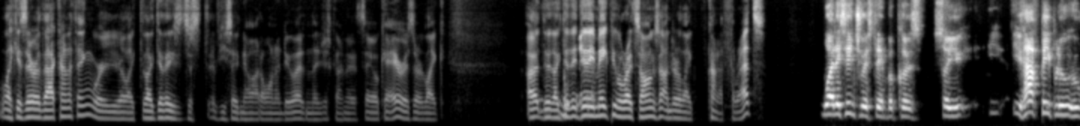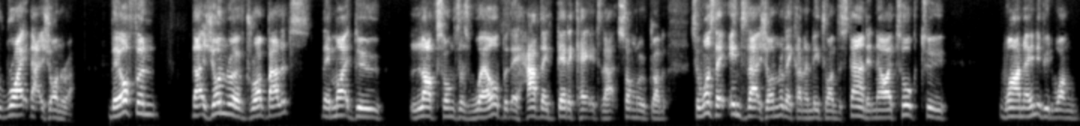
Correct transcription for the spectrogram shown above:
Like, is there that kind of thing where you're like, like, do they just if you say no, I don't want to do it, and they just kind of say okay, or is there like, uh, like, do they do they make people write songs under like kind of threats? Well, it's interesting because so you you you have people who, who write that genre. They often that genre of drug ballads. They might do love songs as well, but they have they dedicated to that song of drug. So once they're into that genre, they kind of need to understand it. Now, I talked to one, I interviewed one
